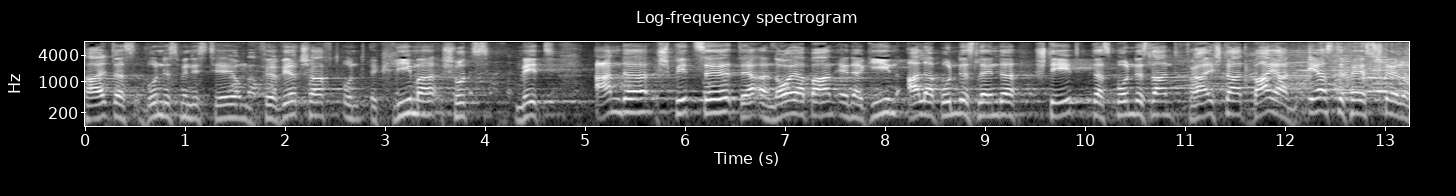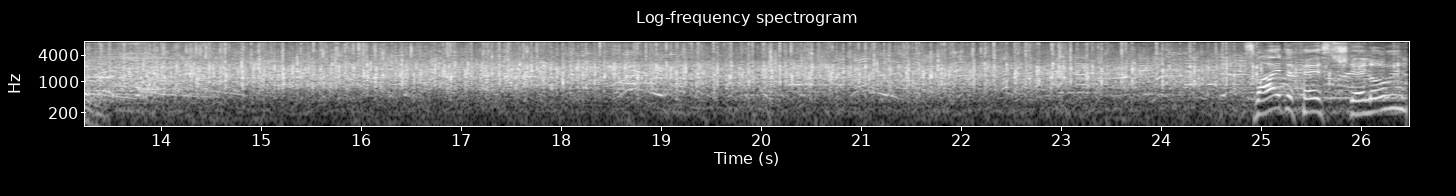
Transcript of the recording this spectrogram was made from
teilt das Bundesministerium für Wirtschaft und Klimaschutz mit. An der Spitze der erneuerbaren Energien aller Bundesländer steht das Bundesland Freistaat Bayern. Erste Feststellung. Zweite Feststellung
